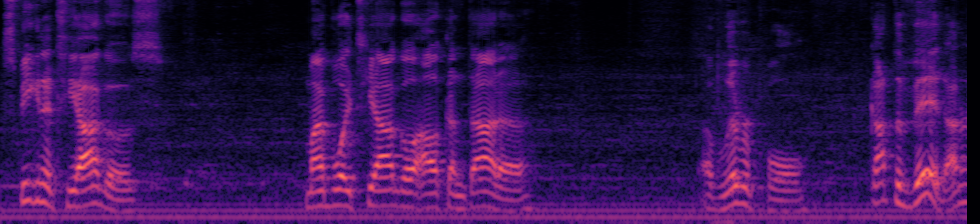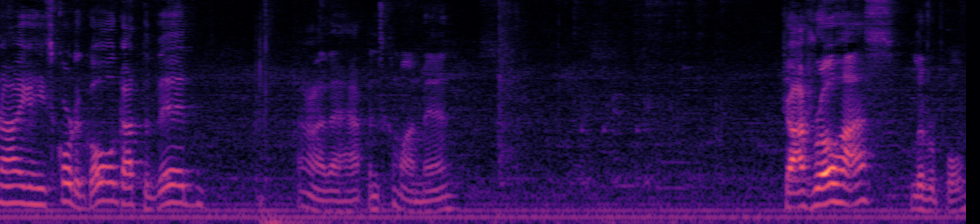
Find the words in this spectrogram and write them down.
Speaking of Tiagos, my boy Thiago Alcantara of Liverpool got the vid. I don't know how he scored a goal, got the vid. I don't know how that happens. Come on, man. Josh Rojas, Liverpool,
